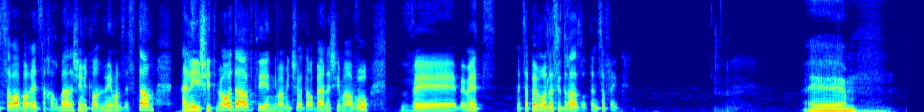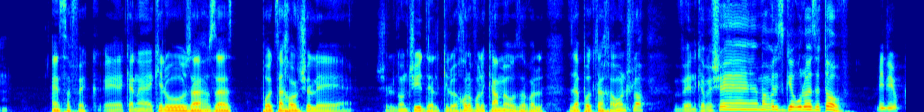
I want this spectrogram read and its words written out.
סבבה רצח, הרבה אנשים מתלוננים על זה סתם. אני אישית מאוד אהבתי, אני מאמין שעוד הרבה אנשים אהבו, ובאמת מצפה מאוד לסדרה הזאת, אין ספק. אמ, אין ספק. אה, כנראה, כאילו, זה, הפרויקט האחרון של, אה, של דון צ'ידל, כאילו, יכול לבוא ל cameos, אבל זה הפרויקט האחרון שלו, ונקווה שמרוויל יסגרו לו את זה טוב. בדיוק.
